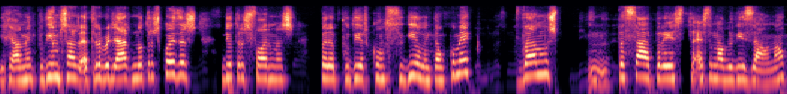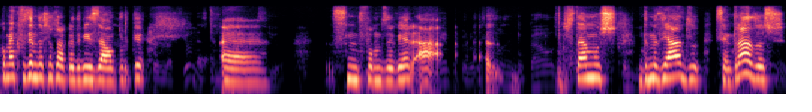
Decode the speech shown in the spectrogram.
e, e realmente podíamos estar a trabalhar noutras coisas, de outras formas, para poder consegui-lo. Então, como é que vamos passar para este, esta nova visão, não? Como é que fazemos esta troca de visão? Porque uh, se formos a ver, há, estamos demasiado centrados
